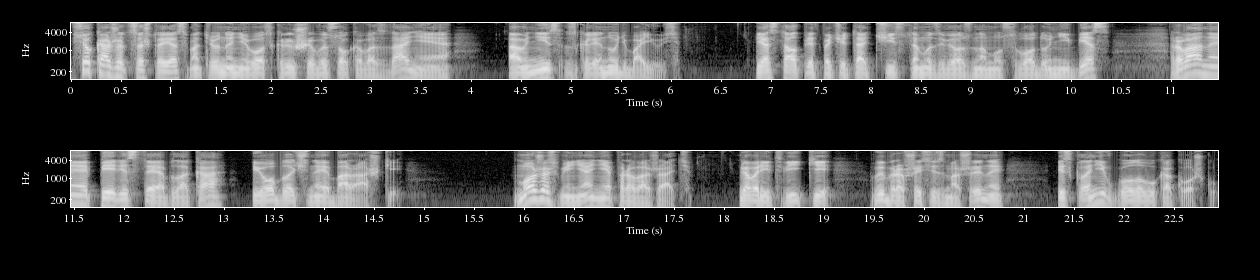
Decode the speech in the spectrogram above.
Все кажется, что я смотрю на него с крыши высокого здания, а вниз взглянуть боюсь. Я стал предпочитать чистому звездному своду небес рваные перистые облака и облачные барашки. «Можешь меня не провожать», — говорит Вики, выбравшись из машины и склонив голову к окошку.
